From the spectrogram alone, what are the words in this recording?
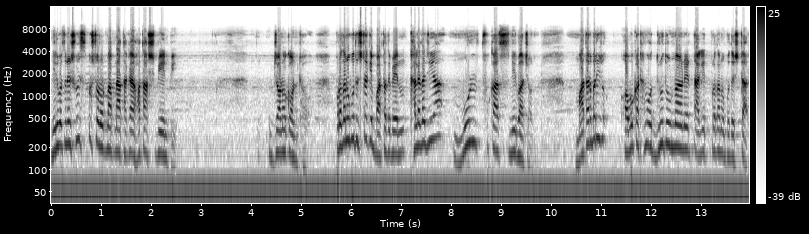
নির্বাচনের সুস্পষ্ট রোডম্যাপ না থাকায় হতাশ বিএনপি। জনকণ্ঠ। প্রধান উপদেষ্টাকে বার্তা দেবেন খালেদা জিয়া, মূল ফোকাস নির্বাচন। মাতারবাড়ির অবকাঠামো দ্রুত উন্নয়নের তাগিদ প্রধান উপদেষ্টার।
